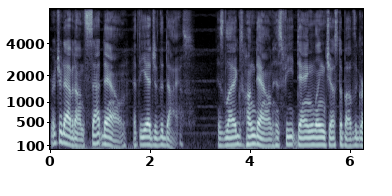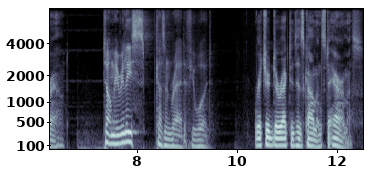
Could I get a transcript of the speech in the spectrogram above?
Richard Avedon sat down at the edge of the dais. His legs hung down, his feet dangling just above the ground. Tell me, release Cousin Red, if you would. Richard directed his comments to Aramis.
